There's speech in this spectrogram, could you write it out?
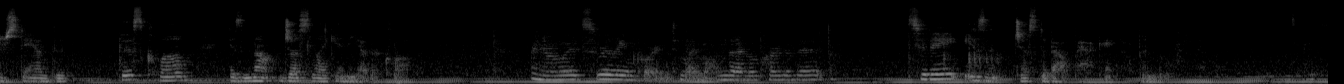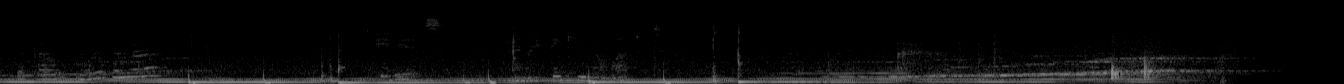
understand that this club is not just like any other club. I know, it's really important to my mom that I'm a part of it. Today isn't just about.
